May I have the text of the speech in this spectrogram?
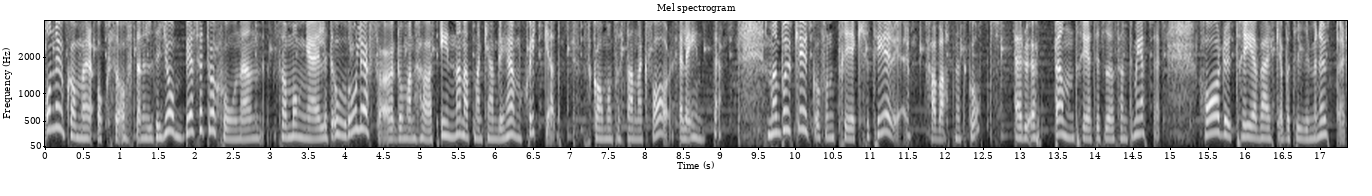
Och nu kommer också ofta den lite jobbiga situationen som många är lite oroliga för då man hört innan att man kan bli hemskickad. Ska man få stanna kvar eller inte? Man brukar utgå från tre kriterier. Har vattnet gått? Är du öppen 3-4 cm? Har du tre verkar på 10 minuter?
